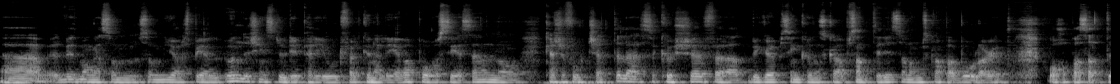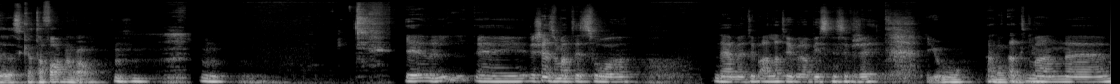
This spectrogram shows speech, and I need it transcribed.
Eh, jag vet många som, som gör spel under sin studieperiod för att kunna leva på CSN och kanske fortsätter läsa kurser för att bygga upp sin kunskap samtidigt som de skapar bolaget och hoppas att det ska ta fart någon gång. Mhm. Mm. Det, eh, det känns som att det är så det här med typ alla typer av business i och för sig. Jo, Att, att man, eh,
